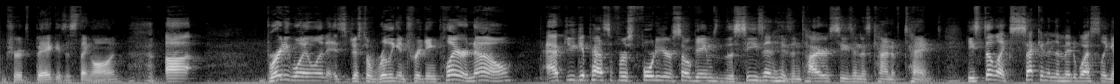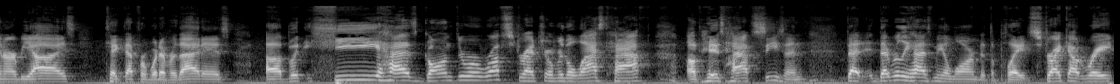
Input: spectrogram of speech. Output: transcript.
I'm sure it's big. Is this thing on? Uh, Brady Whalen is just a really intriguing player. Now, after you get past the first 40 or so games of the season, his entire season is kind of tanked. He's still like second in the Midwest League in RBIs. Take that for whatever that is. Uh, but he has gone through a rough stretch over the last half of his half season that that really has me alarmed at the plate. Strikeout rate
